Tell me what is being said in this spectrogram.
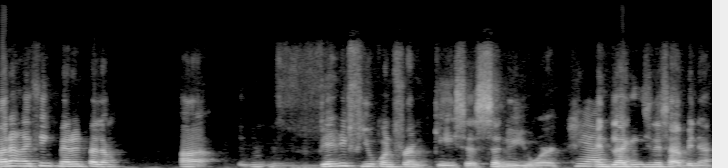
parang I think meron pa lang uh, very few confirmed cases sa New York. Yeah. And laging sinasabi na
